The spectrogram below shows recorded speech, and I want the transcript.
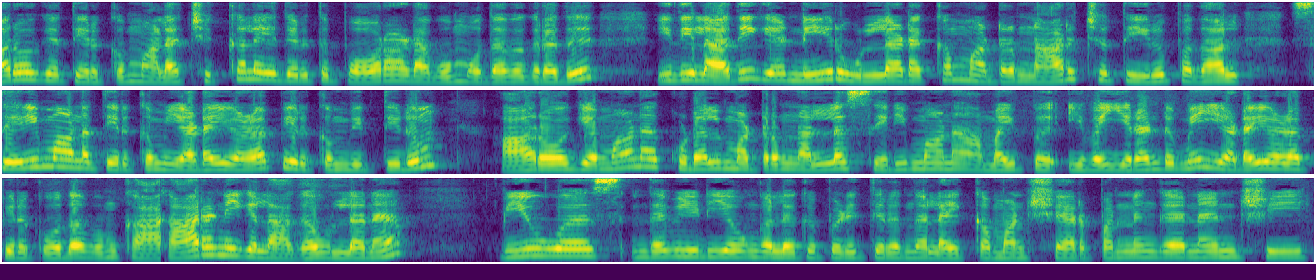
ஆரோக்கியத்திற்கும் மலச்சிக்கலை எதிர்த்து போராடவும் உதவுகிறது. இதில் அதிக நீர் உள்ளடக்கம் மற்றும் நார்ச்சத்து இருப்பதால் செரிமானத்திற்கும் எடை இழப்பிற்கும் வித்திடும். ஆரோக்கியமான குடல் மற்றும் நல்ல செரிமான அமைப்பு இவை இரண்டுமே எடை இழப்பிற்கு உதவும் காரணிகளாக உள்ளன. வியூவர்ஸ் இந்த வீடியோ உங்களுக்கு பிடித்திருந்த லைக் கமெண்ட் ஷேர் பண்ணுங்க. நன்றி.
